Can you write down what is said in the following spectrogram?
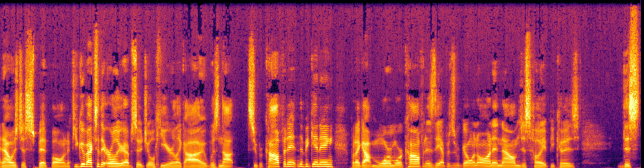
and I was just spitballing. If you go back to the earlier episodes, you'll hear like I was not super confident in the beginning, but I got more and more confident as the episodes were going on, and now I'm just hyped because this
